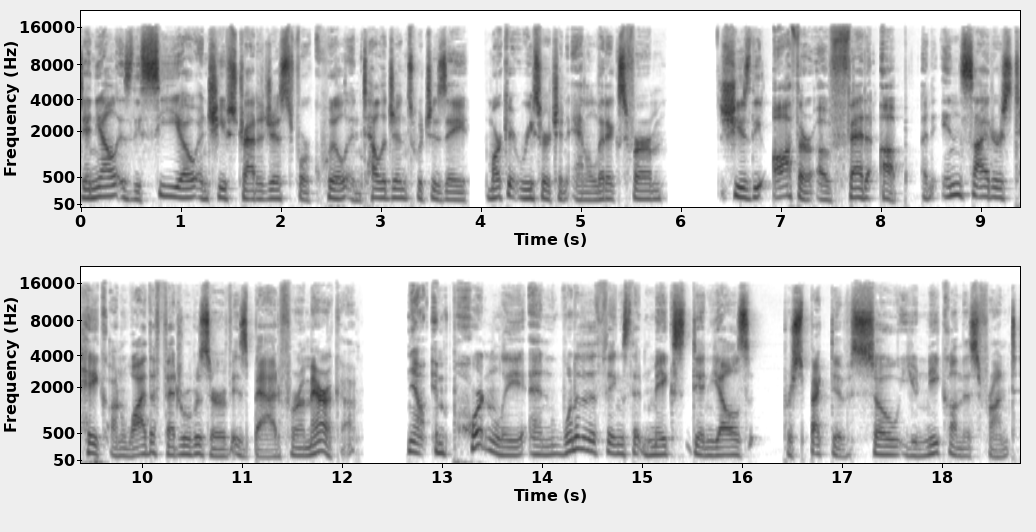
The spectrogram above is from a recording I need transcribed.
Danielle is the CEO and chief strategist for Quill Intelligence, which is a market research and analytics firm. She is the author of Fed Up, an insider's take on why the Federal Reserve is bad for America. Now, importantly, and one of the things that makes Danielle's perspective so unique on this front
